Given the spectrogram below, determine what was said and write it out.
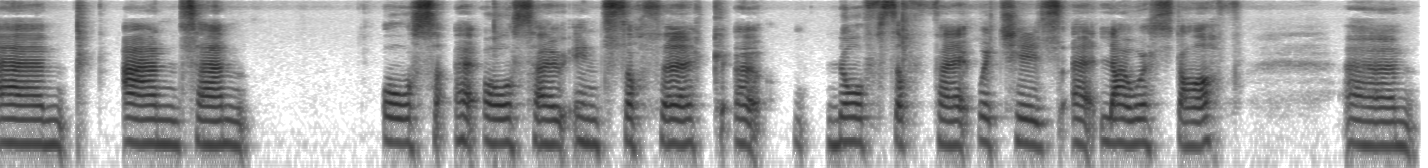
um, and um, also uh, also in Suffolk uh, North Suffolk, which is uh, Lowestoft. Um,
